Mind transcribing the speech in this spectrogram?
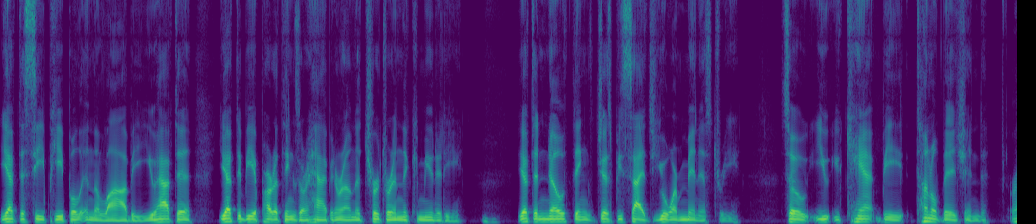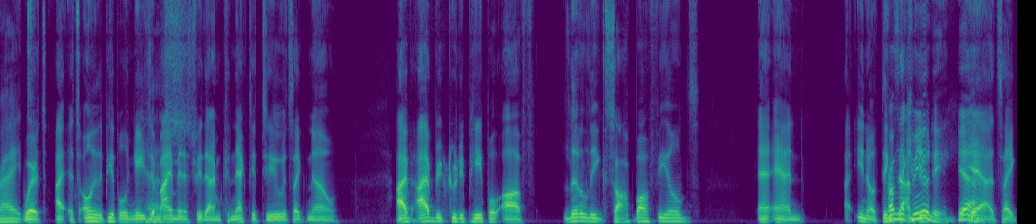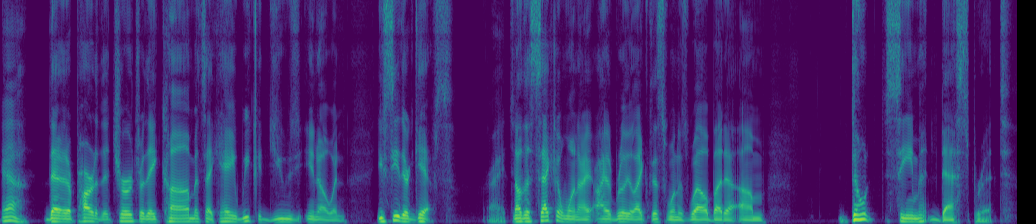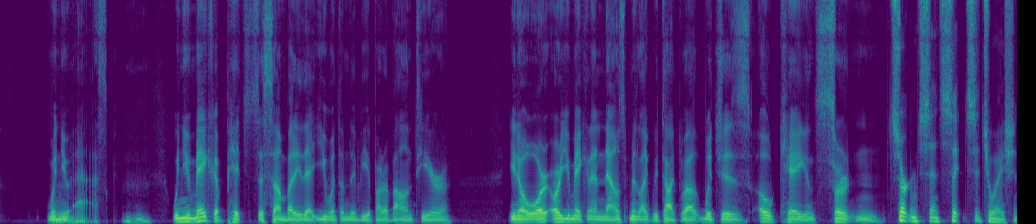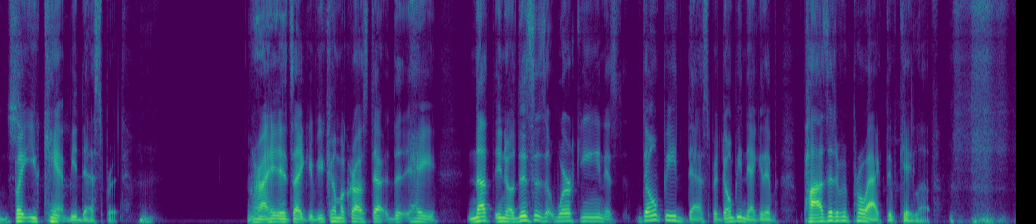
You have to see people in the lobby. You have to you have to be a part of things that are happening around the church or in the community. Mhm. You have to know things just besides your ministry. So you you can't be tunnel visioned right. where it's I, it's only the people engaged in my ministry that I'm connected to. It's like no, I've I've recruited people off little league softball fields, and, and uh, you know things From the I'm doing- community. Yeah. yeah. It's like yeah. that are part of the church or they come. It's like, hey, we could use, you know, and you see their gifts. Right. Now, the second one, I, I really like this one as well, but uh, um, don't seem desperate when you Mm. ask. Mhm. When you make a pitch to somebody that you want them to be a part of volunteer, you know, or or you make an announcement like we talked about, which is okay in certain, Certain situations. but you can't be desperate. Hmm. Right? It's like if you come across that, the, hey, not you know, this isn't working. It's don't be desperate. Don't be negative. Positive and proactive, K Love.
